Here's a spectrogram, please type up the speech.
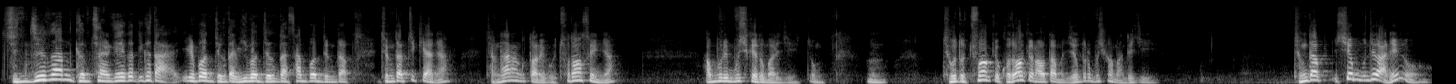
진정한 검찰 개혁은 이거다. 1번 정답, 2번 정답, 3번 정답. 정답 찍기 아니야? 장난하는 것도 아니고 초등학생이냐? 아무리 무식해도 말이지. 좀, 어, 적어도 중학교, 고등학교 나왔다면 이 정도로 무식하면 안 되지. 정답, 시험 문제가 아니에요.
